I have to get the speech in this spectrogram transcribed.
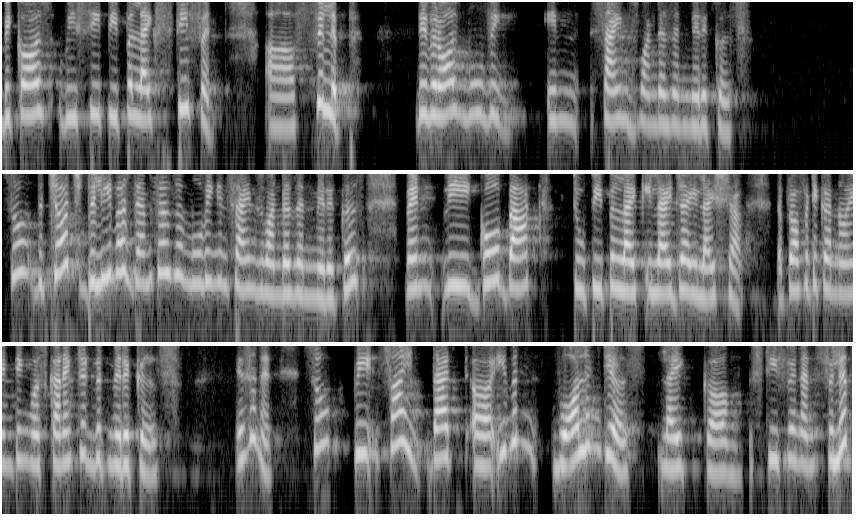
because we see people like Stephen, uh, Philip, they were all moving in signs, wonders, and miracles. So the church believers themselves are moving in signs, wonders, and miracles. When we go back to people like Elijah, Elisha, the prophetic anointing was connected with miracles, isn't it? So we find that uh, even volunteers like um, Stephen and Philip,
